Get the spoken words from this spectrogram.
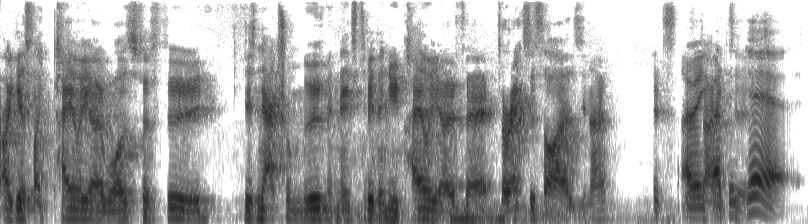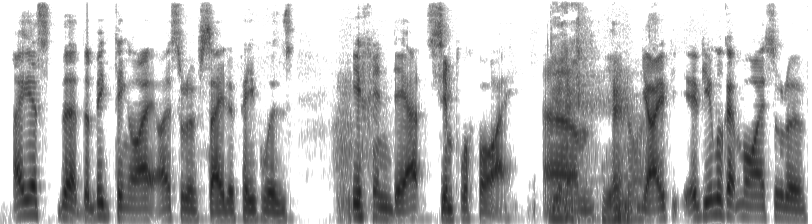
I guess like paleo was for food. This natural movement needs to be the new paleo for, for exercise. You know, it's I think I think to, yeah. I guess the the big thing I, I sort of say to people is, if in doubt, simplify. Um, yeah, yeah, nice. You know, if, if you look at my sort of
